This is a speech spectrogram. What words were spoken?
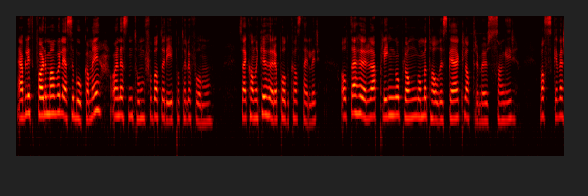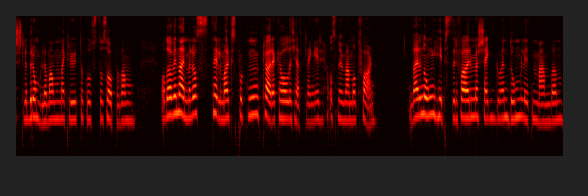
Jeg er blitt kvalm av å lese boka mi og er nesten tom for batteri på telefonen, så jeg kan ikke høre podkast heller. Alt jeg hører er pling og plong og metalliske klatremussanger. Vaske, vesle brumlemann med klut og kost og såpevann. Og da vi nærmer oss Telemarksporten, klarer jeg ikke å holde kjeft lenger og snu meg mot faren. Det er en ung hipsterfar med skjegg og en dum liten manbun.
